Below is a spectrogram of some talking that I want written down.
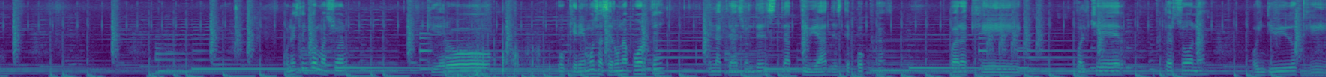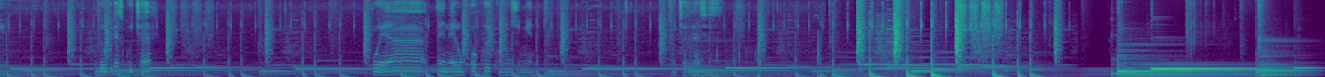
Con esta información quiero o queremos hacer un aporte en la creación de esta actividad, de este podcast, para que cualquier persona o individuo que logre escuchar pueda tener un poco de conocimiento. Muchas gracias.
